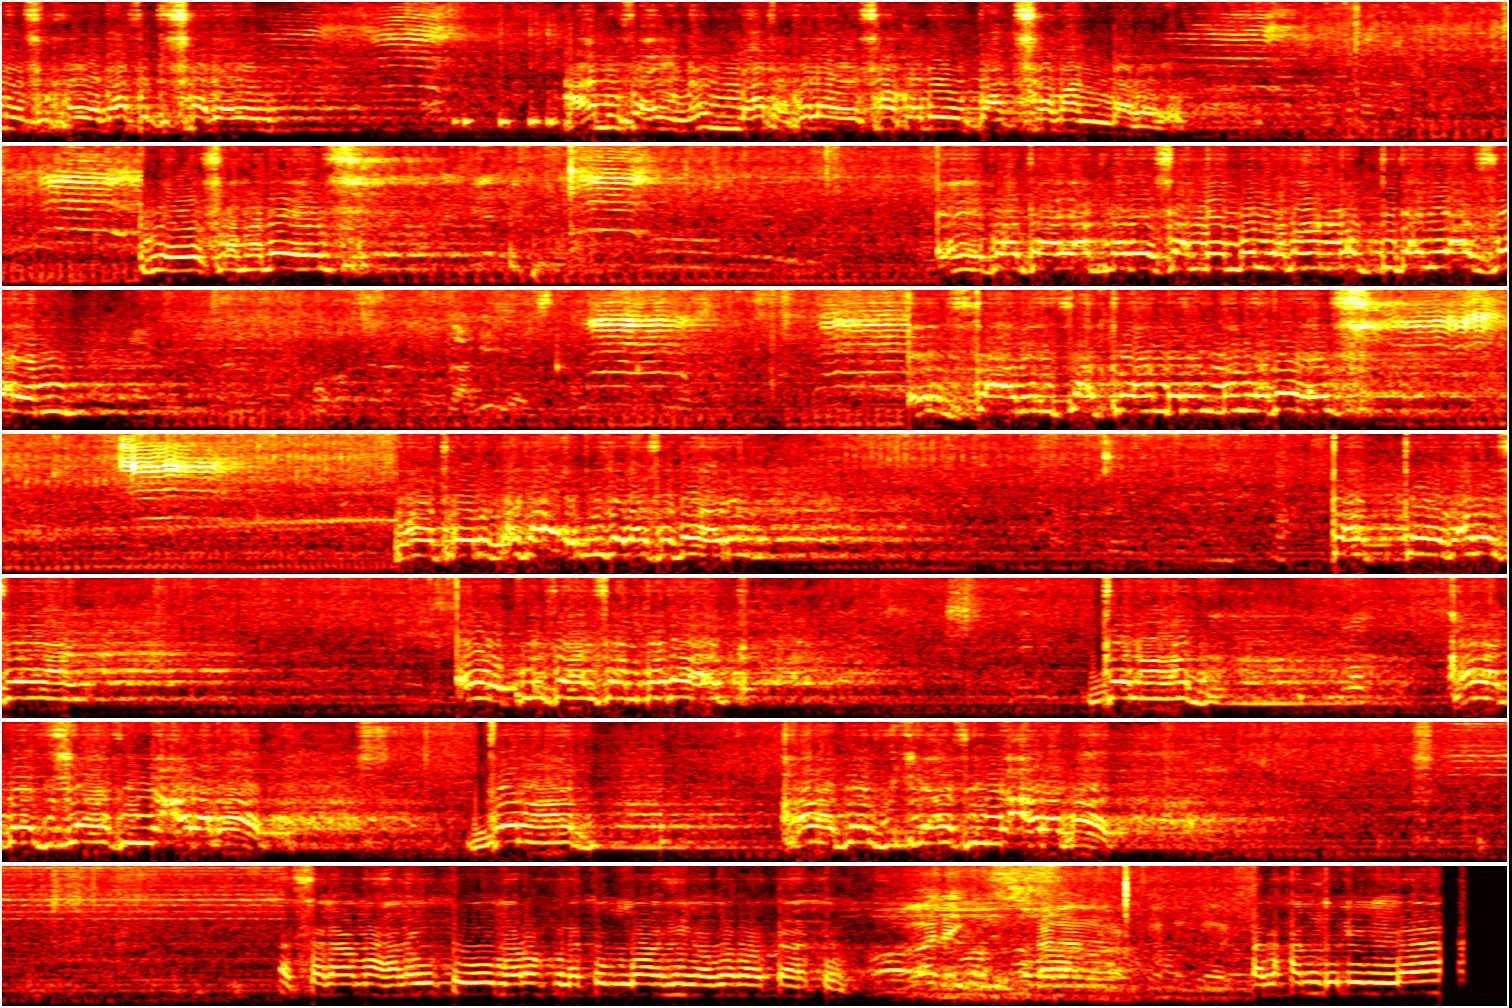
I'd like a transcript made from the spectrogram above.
মানুষ হয়ে বাঁচতে সাথে আমি চাই নুন্নত হলে সকলে তার সমান পাবে। এই পর্যায়ে আপনাদের সামনে মূল্যবান বক্তৃতা নিয়ে আসবেন। ইসলামী ছাত্র আন্দোলন বাংলাদেশ পাথর ঘাটা উপজেলা শাখার تأكد علشان البروفيسور بدك جناب حافظ ياسين عرفات. جناب حافظ ياسين عرفات. السلام عليكم ورحمة الله وبركاته. وعليكم السلام ورحمة الله. الحمد لله.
